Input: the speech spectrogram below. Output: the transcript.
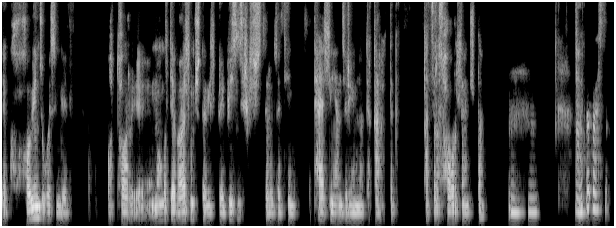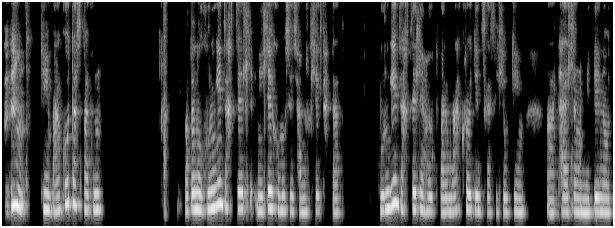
яг ховийн зүгээс ингээд отохоор э, Монголд яг ойлгомжтой хэлбэрээр бизнес эрхлэгч зориулаад тийм тайлан янз бүрийн юмнуудыг гаргадаг газраас ховрол байна л да. Аа. Одоо бас тийм банкудаас гадна одоо нөгөө хөрөнгөний зах зээл нэлээ хүмүүсийн сонирхлыг татаад хөрөнгөний зах зээлийн хувьд баг макро эдийн засгаас илүү тийм тайлан мэдээнүүд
